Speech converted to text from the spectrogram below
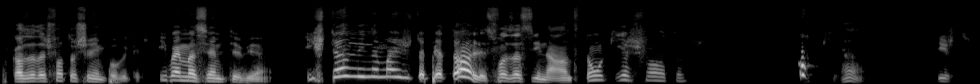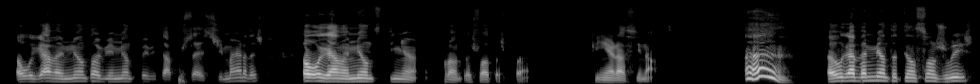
Por causa das fotos serem públicas. E vai-me a CMTV. Estando ainda mais o tapete. Olha, se fosse assinante, estão aqui as fotos. O quê? Isto, alegadamente, obviamente, para evitar processos e merdas alegadamente tinha, pronto, as fotos para quem era assinante. Ah, alegadamente, atenção juiz,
